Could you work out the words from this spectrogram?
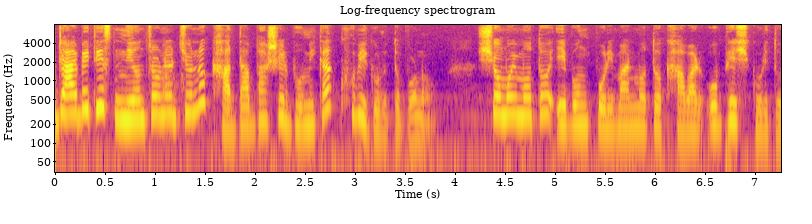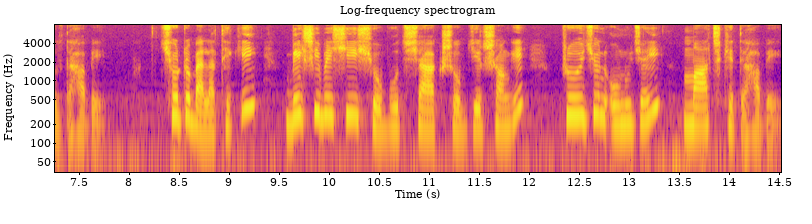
ডায়াবেটিস নিয়ন্ত্রণের জন্য খাদ্যাভ্যাসের ভূমিকা খুবই গুরুত্বপূর্ণ। সময় মতো এবং পরিমাণ মতো খাওয়ার অভ্যেস গড়ে তুলতে হবে। ছোটবেলা থেকেই বেশি বেশি সবুজ শাক সবজির সঙ্গে প্রয়োজন অনুযায়ী মাছ খেতে হবে।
